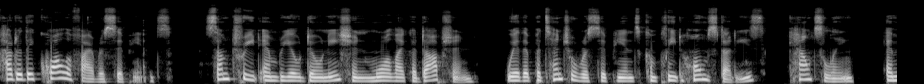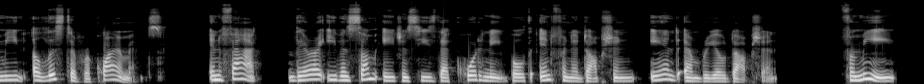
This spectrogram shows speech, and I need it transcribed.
How do they qualify recipients? Some treat embryo donation more like adoption, where the potential recipients complete home studies, counseling, and meet a list of requirements. In fact, there are even some agencies that coordinate both infant adoption and embryo adoption. For me,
